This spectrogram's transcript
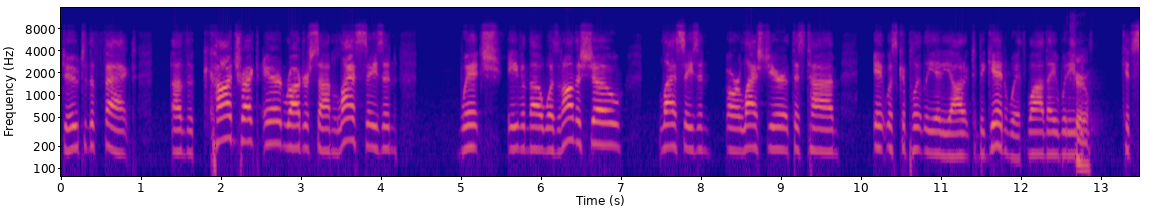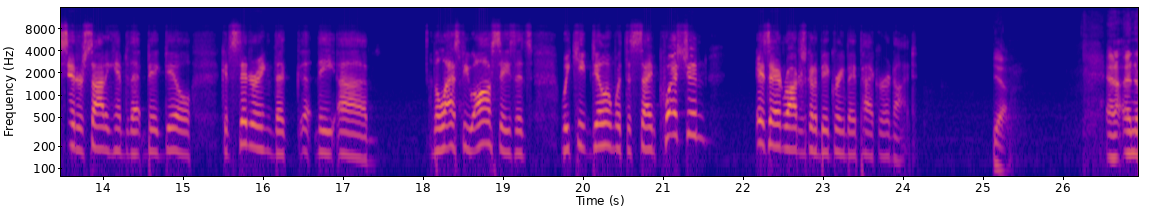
due to the fact of the contract Aaron Rodgers signed last season, which even though it wasn't on the show last season or last year at this time, it was completely idiotic to begin with. Why they would even True. consider signing him to that big deal, considering the uh, the uh, the last few off seasons, we keep dealing with the same question: Is Aaron Rodgers going to be a Green Bay Packer or not? Yeah. And and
